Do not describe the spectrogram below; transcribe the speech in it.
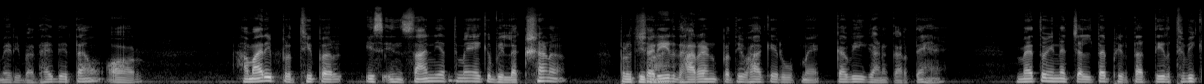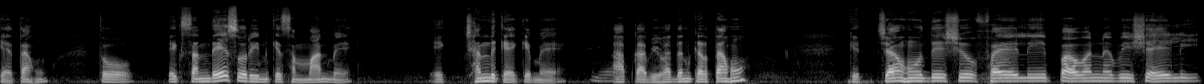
मेरी बधाई देता हूँ और हमारी पृथ्वी पर इस इंसानियत में एक विलक्षण शरीर धारण प्रतिभा के रूप में कवि गण करते हैं। मैं तो इन्हें चलता फिरता तीर्थ भी कहता हूँ। तो एक संदेश और इनके सम्मान में एक छंद कह के मैं आपका अभिवादन करता हूँ कि चहु दिश फैली पवन विशैली,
